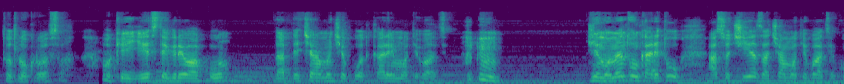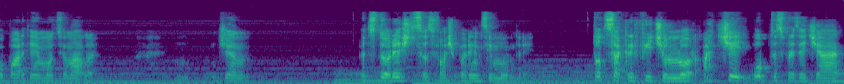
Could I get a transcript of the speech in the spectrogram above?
tot lucrul ăsta. Ok, este greu acum, dar de ce am început? Care e motivația? și în momentul în care tu asociezi acea motivație cu partea emoțională, gen, îți dorești să-ți faci părinții mândri, tot sacrificiul lor, acei 18 ani,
